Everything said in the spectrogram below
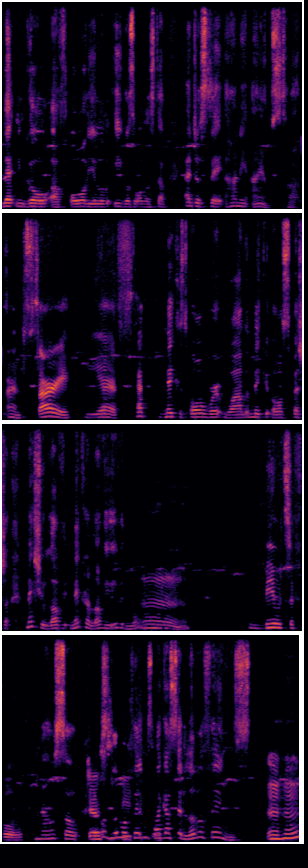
letting go of all your little egos, all the stuff, and just say, honey, I am sorry. I'm sorry. Yes. That makes it all worthwhile and make it all special. Makes you love it, make her love you even more. Mm. Beautiful. You know, so Just those little things, like I said, little things. Mm-hmm.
